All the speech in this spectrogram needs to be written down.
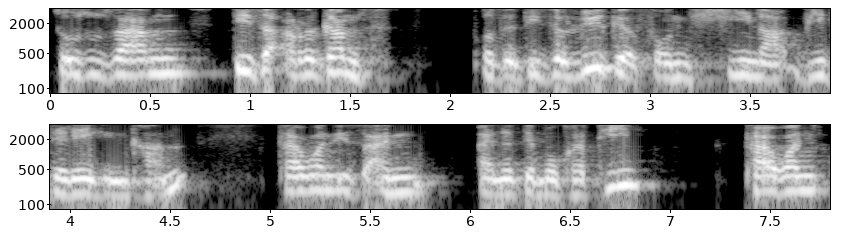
sozusagen diese Arroganz oder diese Lüge von China widerlegen kann. Taiwan ist ein, eine Demokratie. Taiwan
